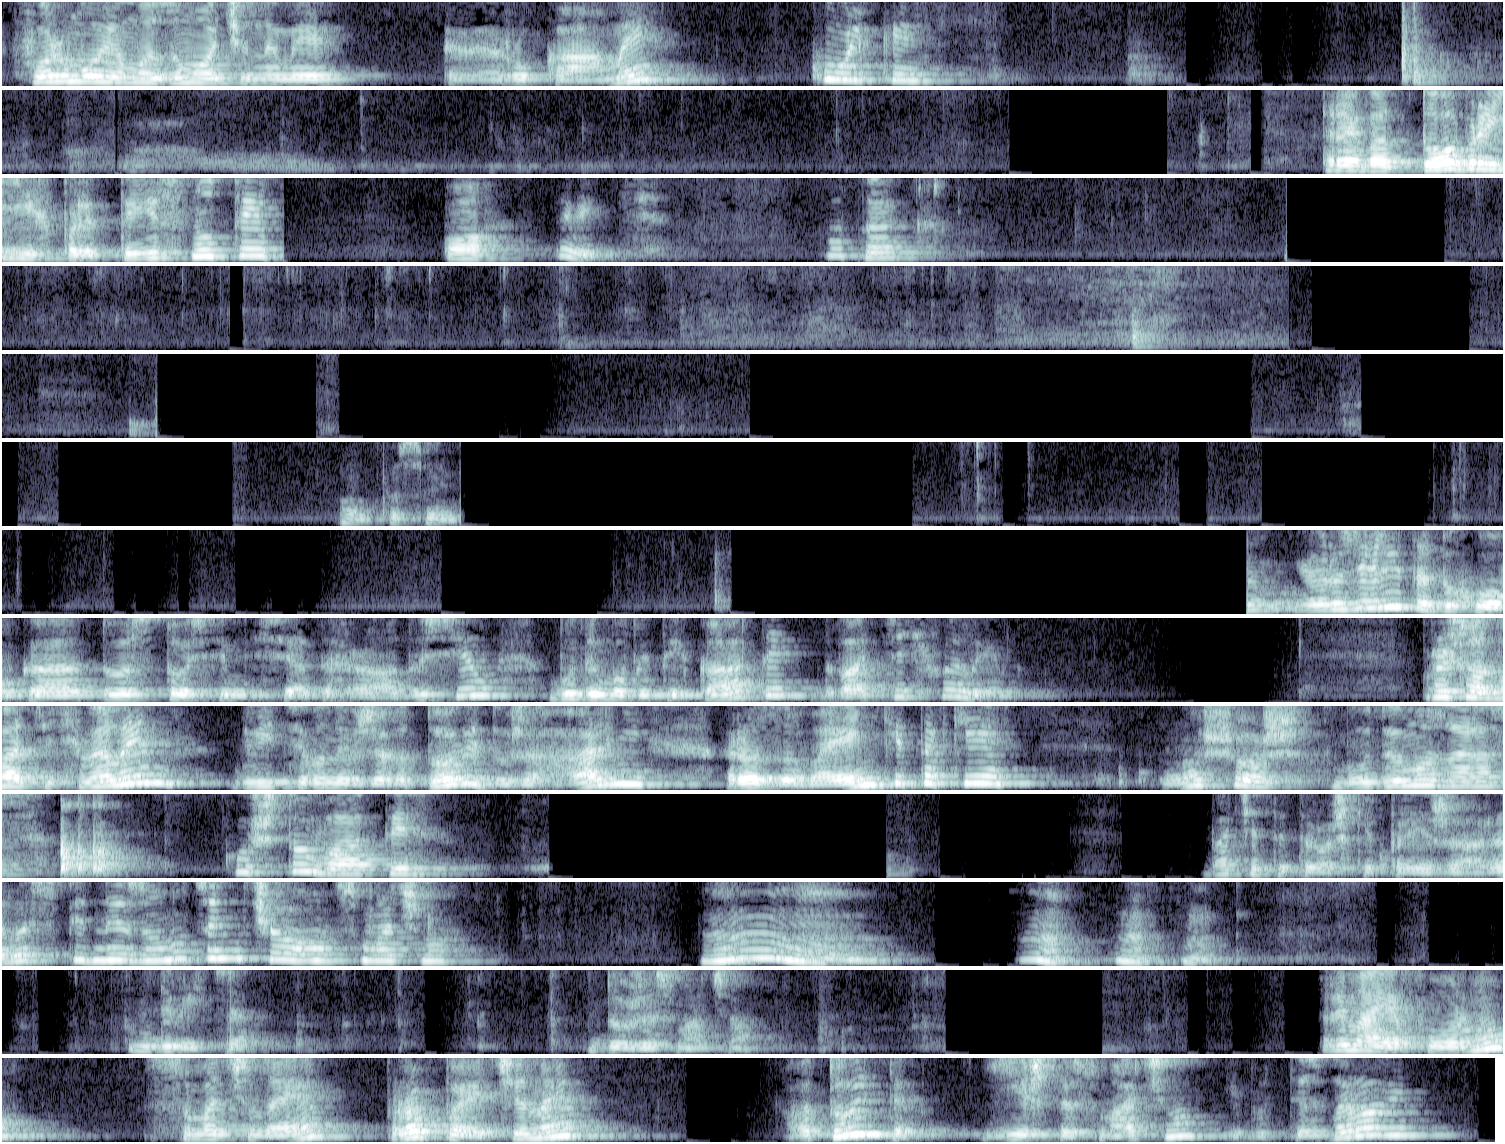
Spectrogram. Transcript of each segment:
Формуємо змоченими е, руками кульки. Треба добре їх притиснути. О, дивіться. Отак. Посунь. Розігріта духовка до 170 градусів. Будемо випікати 20 хвилин. Пройшло 20 хвилин. Дивіться, вони вже готові, дуже гарні, розовенькі такі. Ну що ж, будемо зараз куштувати. Бачите, трошки прижарилось з-під. Ну, це нічого, смачно. М-м-м. Дивіться. Дуже смачно. Тримає форму, смачне, пропечене. Готуйте, їжте смачно і будьте здорові!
